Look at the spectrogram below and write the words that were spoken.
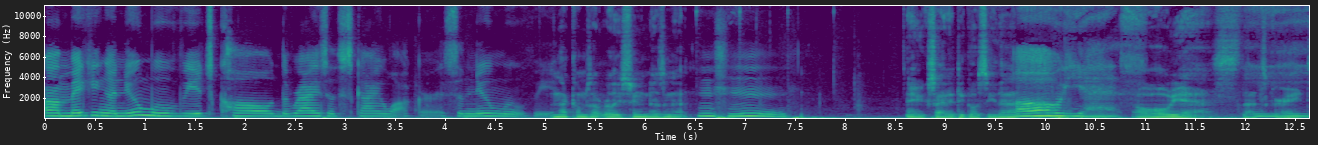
um, making a new movie. It's called The Rise of Skywalker. It's a new movie. And that comes out really soon, doesn't it? Mm-hmm. Are you excited to go see that? Oh yes. Oh yes, that's great.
